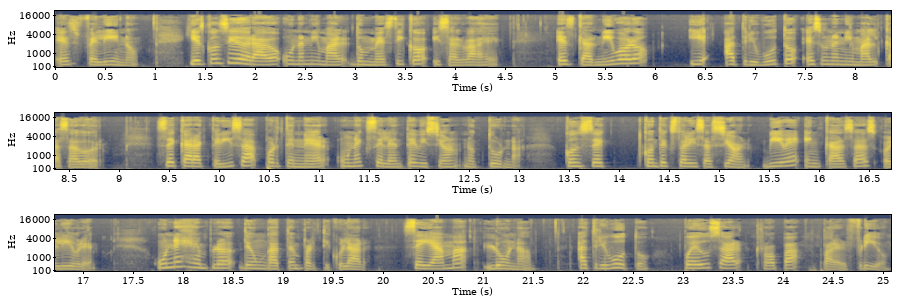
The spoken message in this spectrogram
es felino y es considerado un animal doméstico y salvaje. Es carnívoro y atributo es un animal cazador. Se caracteriza por tener una excelente visión nocturna. contextualización. Vive en casas o libre. Un ejemplo de un gato en particular. Se llama Luna. Atributo. Puede usar ropa para el frío.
